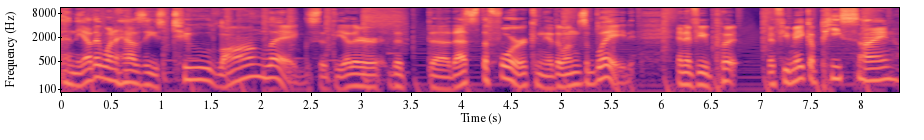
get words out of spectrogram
and the other one has these two long legs that the other that the, that's the fork and the other one's a blade and if you put if you make a peace sign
